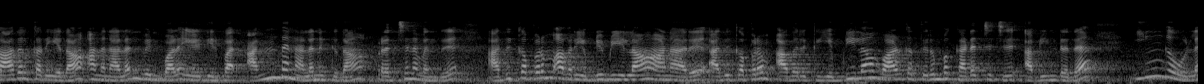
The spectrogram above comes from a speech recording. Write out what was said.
காதல் கதையை தான் அந்த நலன் வெண்பால எழுதியிருப்பார். அந்த நலனுக்கு தான் பிரச்சனை வந்து அதுக்கப்புறம் அவர் எப்படி எப்படிலாம் ஆனாரு அதுக்கப்புறம் அவருக்கு எப்படிலாம் வாழ்க்கை திரும்ப கிடைச்சிச்சு அப்படின்றத இங்கே உள்ள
